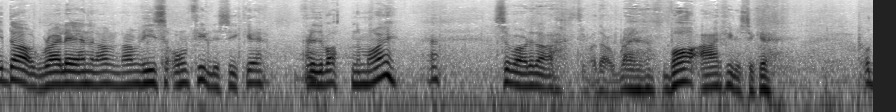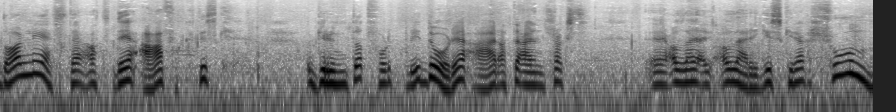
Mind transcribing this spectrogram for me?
i Dagbladet eller en eller annen vis om fyllesyke fordi det var 18. mai. Så var det da det var Dagbladet. Hva er fyllesyke? Og da leste jeg at det er faktisk Grunnen til at folk blir dårlige, er at det er en slags eh, allergisk reaksjon.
